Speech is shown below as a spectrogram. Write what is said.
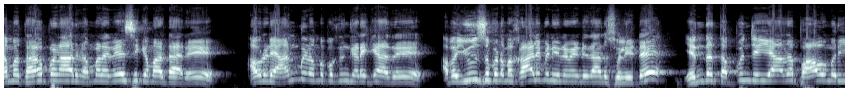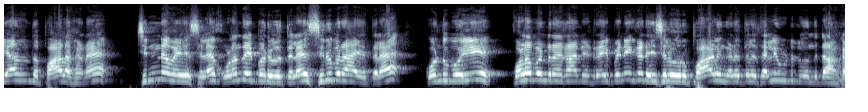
நம்ம தகப்பனார் நம்மளை நேசிக்க மாட்டாரு. அவருடைய அன்பு நம்ம பக்கம் கிடைக்காது. அப்ப யூசுஃபை நம்ம காலி பண்ணிட வேண்டியதான்னு சொல்லிட்டு எந்த தப்பும் செய்யாத பாவம் அறியாத இந்த பாலகனை சின்ன வயசுல குழந்தை பருவத்துல சிறுபிராயத்துல கொண்டு போய் கொலை பண்றதுக்காண்டி ட்ரை பண்ணி கடைசியில் ஒரு பாலுங்கடத்துல தள்ளி விட்டுட்டு வந்துட்டாங்க.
